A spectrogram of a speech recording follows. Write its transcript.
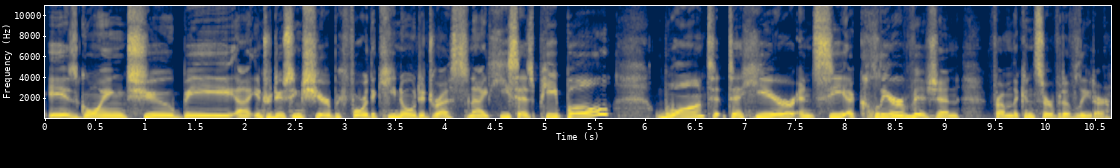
is going to be uh, introducing Scheer before the keynote address tonight. He says people want to hear and see a clear vision from the Conservative leader.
